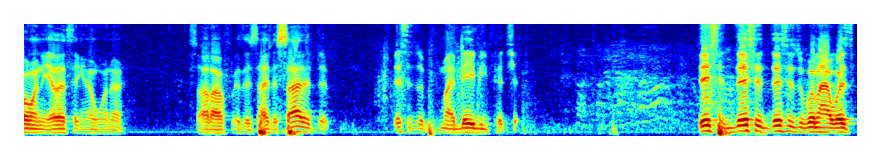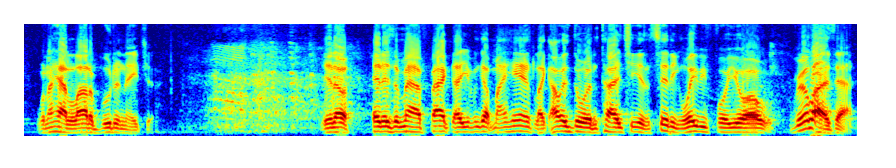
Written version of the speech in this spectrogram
Oh, and the other thing I want to start off with is I decided that this is a, my baby picture. This is, this, is, this is when I was when I had a lot of Buddha nature. You know, and as a matter of fact, I even got my hands like I was doing Tai Chi and sitting way before you all realized that.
